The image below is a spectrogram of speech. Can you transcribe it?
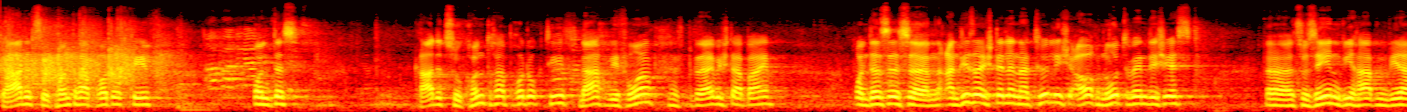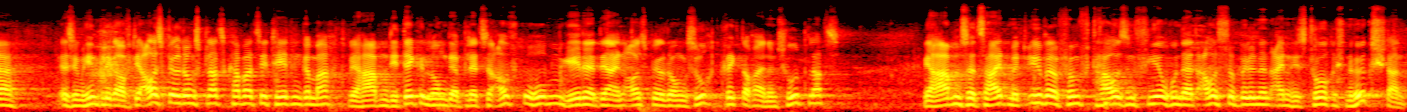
geradezu kontraproduktiv. Und das geradezu kontraproduktiv nach wie vor, das bleibe ich dabei, und dass es ähm, an dieser Stelle natürlich auch notwendig ist, äh, zu sehen, wie haben wir es im Hinblick auf die Ausbildungsplatzkapazitäten gemacht. Wir haben die Deckelung der Plätze aufgehoben. Jeder, der eine Ausbildung sucht, kriegt auch einen Schulplatz. Wir haben zurzeit mit über 5.400 Auszubildenden einen historischen Höchststand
